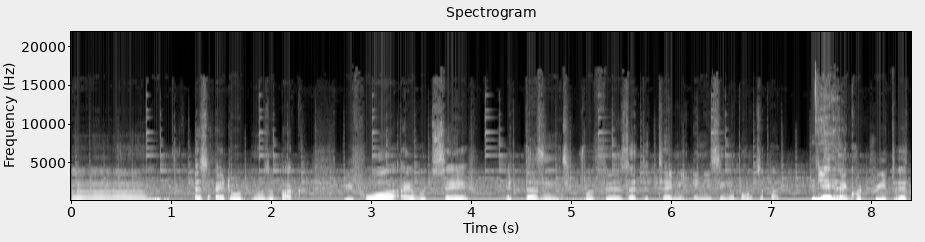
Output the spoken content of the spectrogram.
Um, as I don't know the bug, before I would say it doesn't fulfill that it tell me anything about the bug. Yeah. I could read it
